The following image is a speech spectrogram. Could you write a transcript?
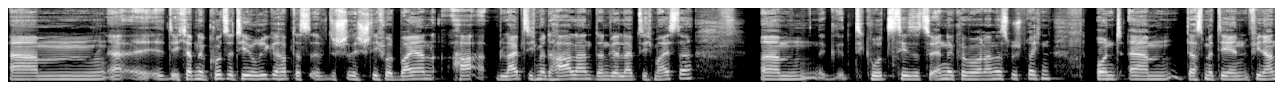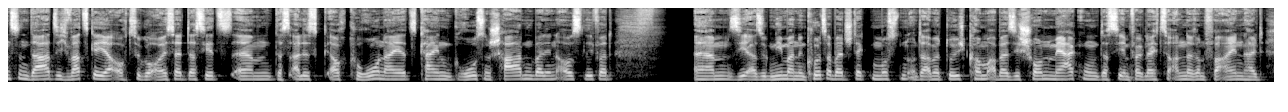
Ähm, äh, ich habe eine kurze Theorie gehabt, das äh, Stichwort Bayern, ha Leipzig mit Haaland, dann wäre Leipzig Meister. Ähm, die Kurzthese zu Ende können wir mal anders besprechen. Und ähm, das mit den Finanzen, da hat sich Watzke ja auch zu geäußert, dass jetzt ähm, das alles, auch Corona jetzt keinen großen Schaden bei denen ausliefert. Ähm, sie also niemanden in Kurzarbeit stecken mussten und damit durchkommen, aber sie schon merken, dass sie im Vergleich zu anderen Vereinen halt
